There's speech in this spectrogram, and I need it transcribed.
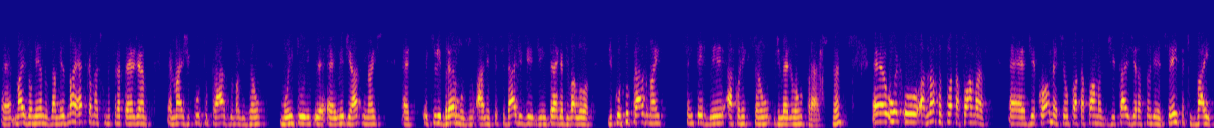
é, mais ou menos na mesma época, mas com uma estratégia é, mais de curto prazo, de uma visão muito é imediata, e nós é, equilibramos a necessidade de, de, entrega de valor de curto prazo, mas sem perder a conexão de médio e longo prazo. Né? É, o, o, as nossas plataformas é, de e-commerce ou plataformas digitais de geração de receita, que vai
